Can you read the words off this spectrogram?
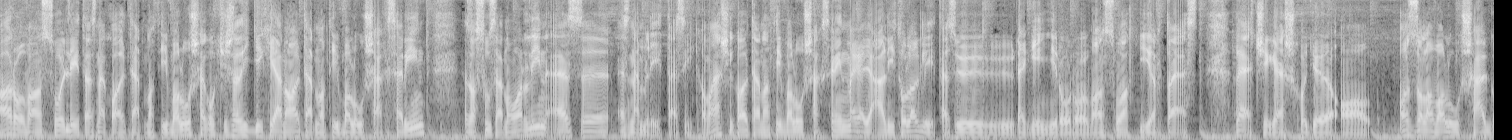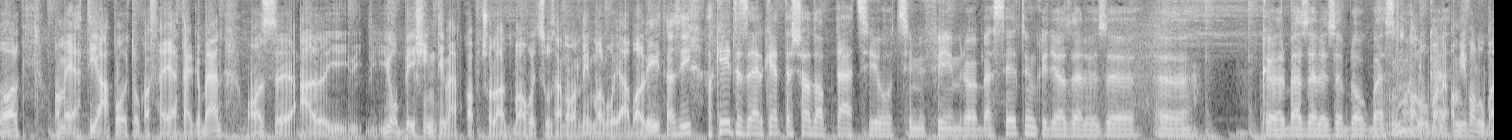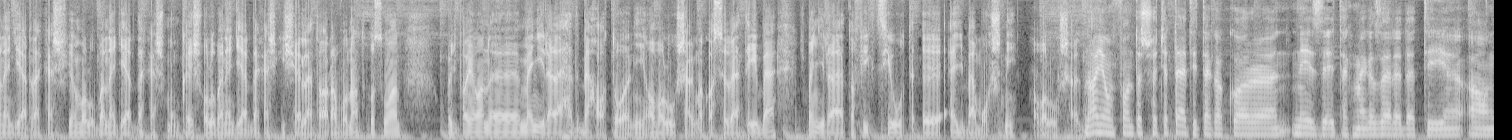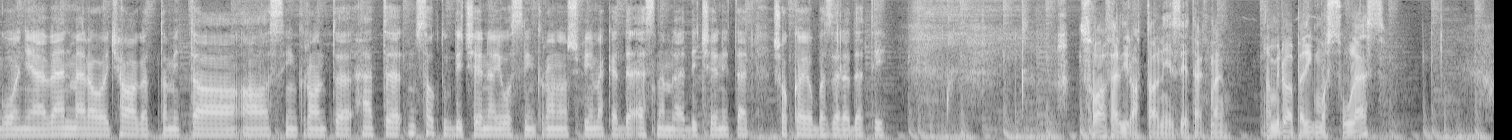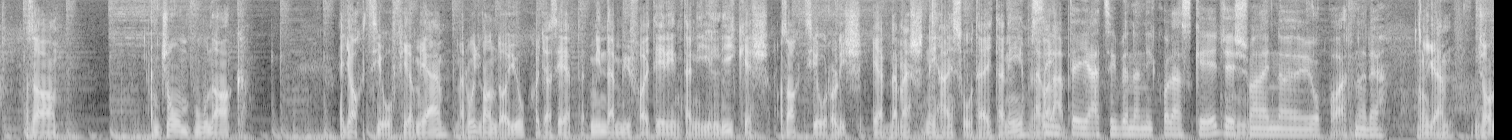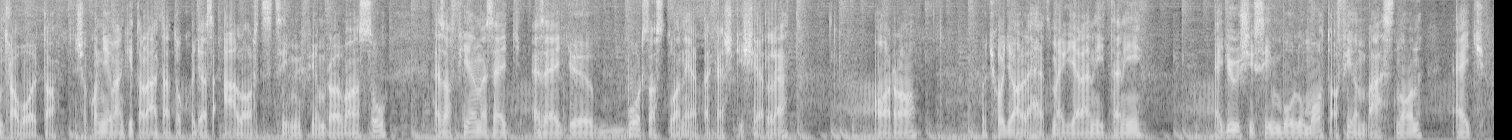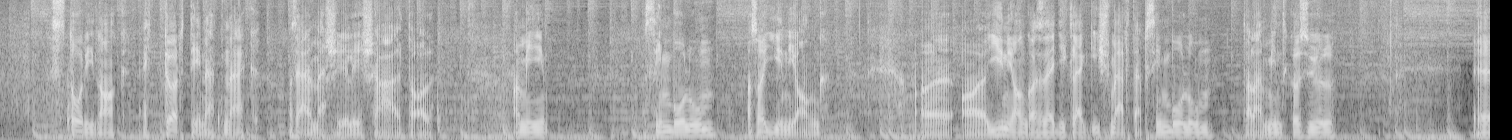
Arról van szó, hogy léteznek alternatív valóságok, és az egyik ilyen alternatív valóság szerint, ez a Susan Orlin, ez, ez nem létezik. A másik alternatív valóság szerint meg egy állítólag létező regényíróról van szó, aki írta ezt. Lehetséges, hogy a, azzal a valósággal, amelyet ti ápoltok a fejetekben, az áll jobb és intimebb kapcsolatban, hogy Susan Orlin valójában létezik. A 2002-es adaptáció című filmről beszéltünk, ugye az előző ö, körbe, az előző blogban ezt ami valóban, el. ami valóban egy érdekes film, valóban egy érdekes munka, és valóban egy érdekes kísérlet arra vonatkozóan, hogy vajon mennyire lehet behatolni a valóságnak a szövetébe, és mennyire lehet a fikciót egybe mosni a valóságban. Nagyon fontos, hogyha tehetitek, akkor nézzétek meg az eredeti angol nyelven, mert ahogy hallgattam itt a, a szinkront, hát szoktuk dicsérni a jó szinkronos filmeket, de ezt nem lehet dicsérni, tehát sokkal jobb az eredeti. Szóval felirattal nézzétek meg amiről pedig most szó lesz, az a John Woo-nak egy akciófilmje, mert úgy gondoljuk, hogy azért minden műfajt érinteni illik, és az akcióról is érdemes néhány szót ejteni. Legalább. Szintén játszik benne Nicolas Cage, és van egy nagyon jó partnere. Igen, John Travolta. És akkor nyilván kitaláltátok, hogy az Állarc című filmről van szó. Ez a film, ez egy, ez egy borzasztóan érdekes kísérlet arra, hogy hogyan lehet megjeleníteni egy ősi szimbólumot a filmvásznon egy sztorinak, egy történetnek az elmesélése által. Ami szimbólum az a yin-yang. A yin-yang az az egyik legismertebb szimbólum, talán mind közül,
